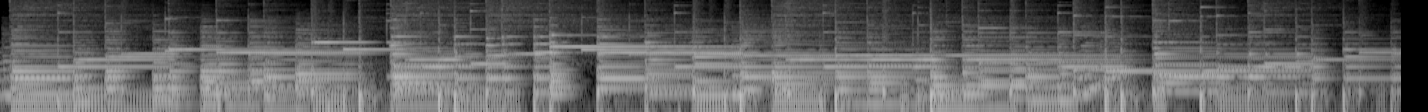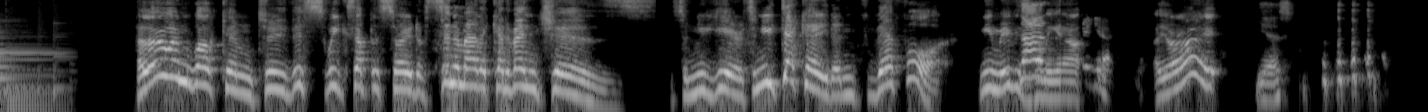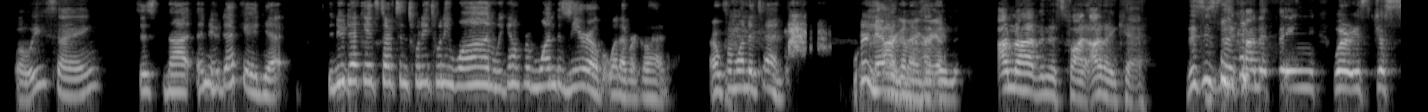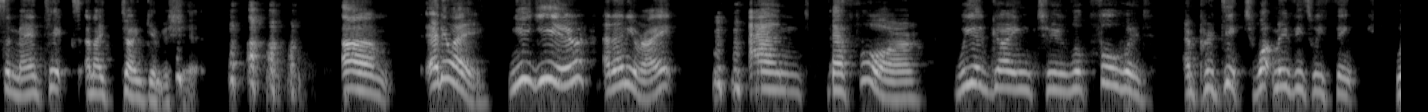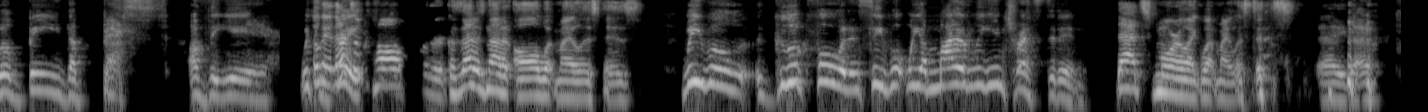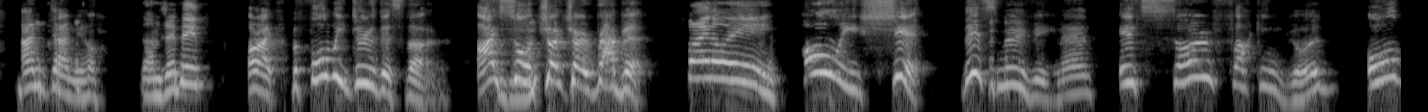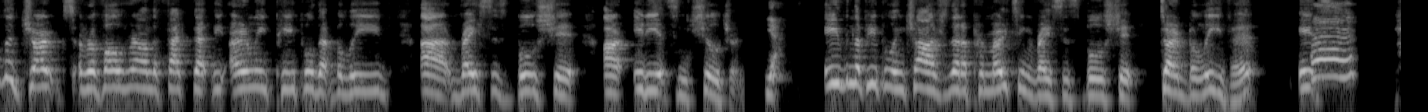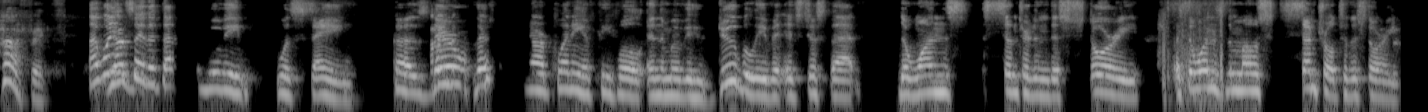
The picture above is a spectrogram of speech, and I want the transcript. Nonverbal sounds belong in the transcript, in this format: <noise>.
Hello and welcome to this week's episode of Cinematic Adventures. It's a new year, it's a new decade, and therefore, new movies coming out. Are you alright? Yes. <laughs> What were you saying? Just not a new decade yet. The new decade starts in 2021. We come from one to zero, but whatever. Go ahead. Or from one to ten. We're never gonna not agree. having- I'm not having this fight. I don't care. This is the kind of thing where it's just semantics, and I don't give a shit. Um. Anyway, new year at any rate, and therefore we are going to look forward and predict what movies we think will be the best of the year. Which okay, that's great. a tall order because that is not at all what my list is. we will look forward and see what we are mildly interested in. That's more like what my list is. There you go. <laughs> I'm Daniel. I'm JP. All right. Before we do this, though, I saw mm-hmm. Jojo Rabbit. Finally. Holy shit! This movie, man, it's so fucking good. All the jokes revolve around the fact that the only people that believe uh, racist bullshit are idiots and children. Yeah. Even the people in charge that are promoting racist bullshit don't believe it. It's Uh, perfect. I wouldn't Yeah. say that that movie was saying because there there's, there are plenty of people in the movie who do believe it. It's just that the ones centered in this story, like the ones the most central to the story,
